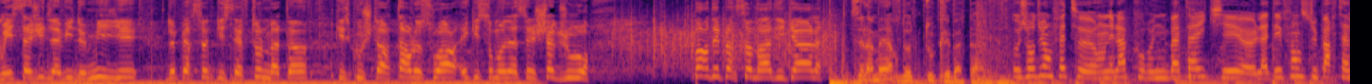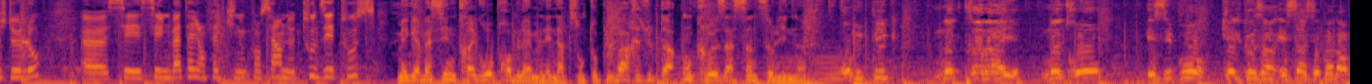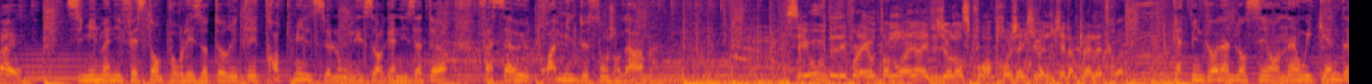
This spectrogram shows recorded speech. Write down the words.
Mais il s'agit de la vie de milliers de personnes qui se lèvent tôt le matin, qui se couchent tard, tard le soir et qui sont menacées chaque jour par des personnes radicales. C'est la mère de toutes les batailles. Aujourd'hui, en fait, euh, on est là pour une bataille qui est euh, la défense du partage de l'eau. Euh, c'est une bataille en fait qui nous concerne toutes et tous. Méga bassine, très gros problème. Les nappes sont au plus bas. Résultat, on creuse à Sainte-Soline. On nous pique notre travail, notre eau, et c'est pour quelques-uns. Et ça, c'est pas normal. 6 000 manifestants pour les autorités, 30 000 selon les organisateurs. Face à eux, 3 200 gendarmes. C'est ouf de déployer autant de moyens et de violence pour un projet qui va niquer la planète, quoi. 4000 grenades lancées en un week-end.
